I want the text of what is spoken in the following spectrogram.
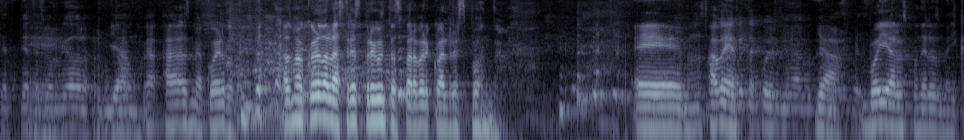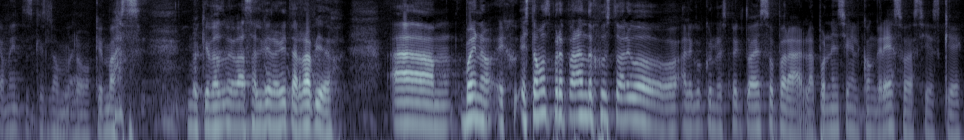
Ya, te has eh, olvidado la pregunta. Ya, hazme acuerdo. hazme acuerdo las tres preguntas para ver cuál respondo. Eh, a ver, ya, voy a responder los medicamentos, que es lo, que más, lo que más me va a salir ahorita rápido. bueno, eh, estamos preparando justo algo, algo con respecto a eso para la ponencia en el Congreso, así es que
